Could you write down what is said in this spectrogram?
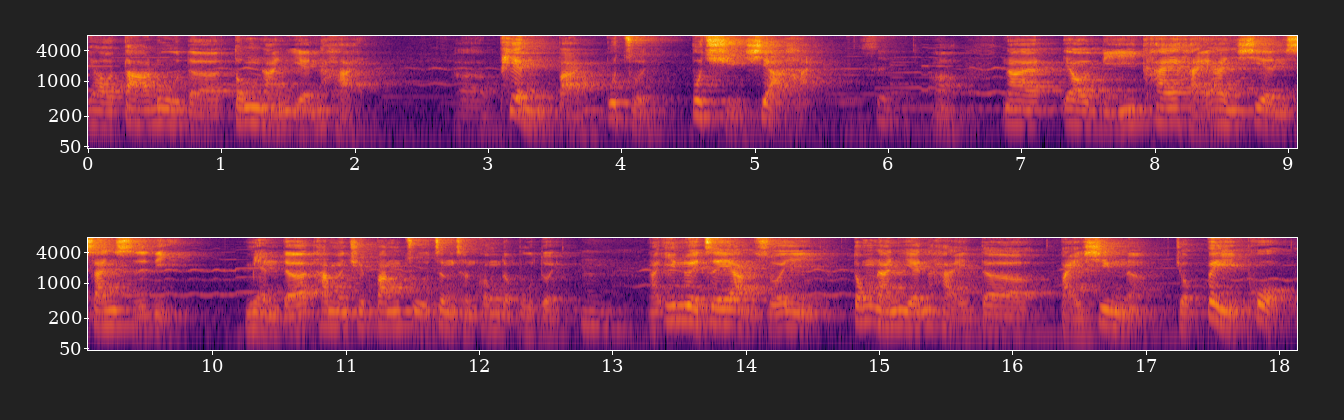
要大陆的东南沿海，呃，片板不准不许下海。是。啊，那要离开海岸线三十里，免得他们去帮助郑成功的部队。嗯，那因为这样，所以东南沿海的百姓呢，就被迫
